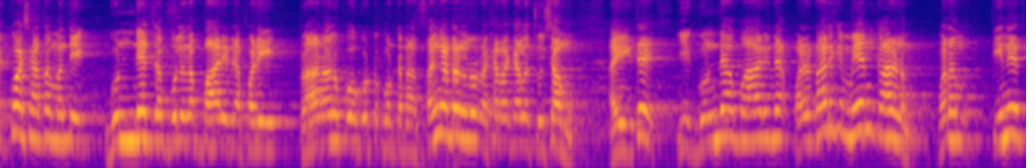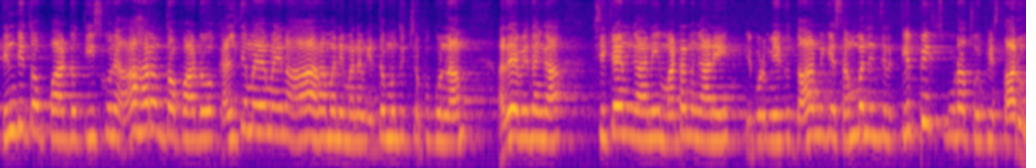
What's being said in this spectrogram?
ఎక్కువ శాతం మంది గుండె జబ్బులన బారిన పడి ప్రాణాలు పోగొట్టుకుంటున్న సంఘటనలు రకరకాల చూశాము. అయితే ఈ గుండె బారిన పడటానికి మెయిన్ కారణం మనం తినే తిండితో పాటు తీసుకునే ఆహారంతో పాటు కల్తీమయమైన ఆహారం అని మనం ఇంతకుముందు చెప్పుకున్నాం. అదేవిధంగా చికెన్ కానీ మటన్ కానీ ఇప్పుడు మీకు దానికి సంబంధించిన క్లిప్పింగ్స్ కూడా చూపిస్తారు.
